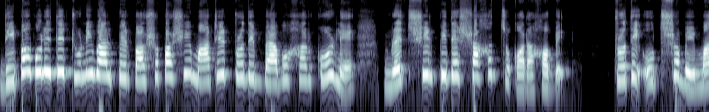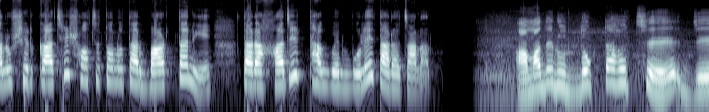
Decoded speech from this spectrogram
দীপাবলিতে টুনি বাল্বের পাশাপাশি মাটির প্রদীপ ব্যবহার করলে মৃৎশিল্পীদের সাহায্য করা হবে। প্রতি উৎসবে মানুষের কাছে সচেতনতার বার্তা নিয়ে তারা হাজির থাকবেন বলে তারা জানান। আমাদের উদ্যোগটা হচ্ছে যে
